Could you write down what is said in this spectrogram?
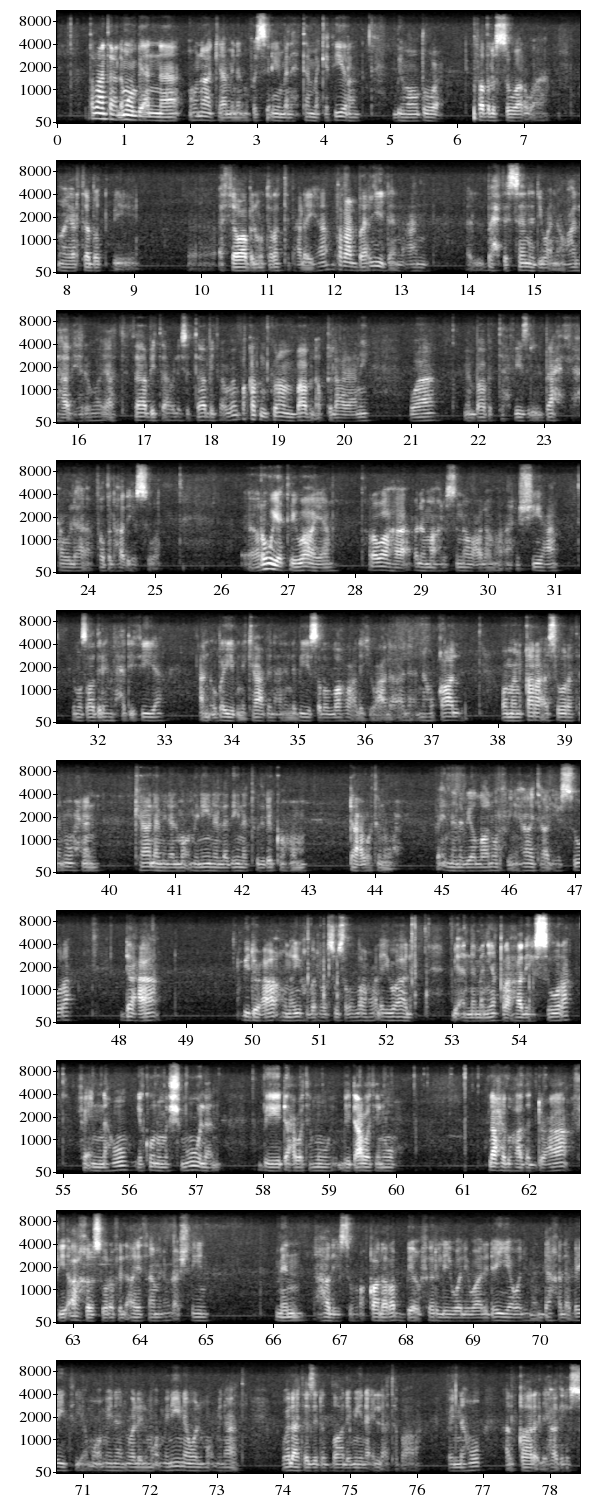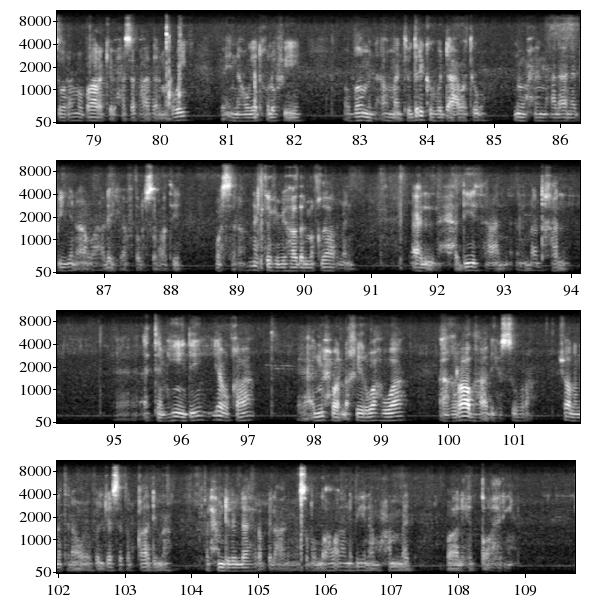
طبعا تعلمون بأن هناك من المفسرين من اهتم كثيرا بموضوع فضل الصور وما يرتبط بالثواب المترتب عليها. طبعا بعيدا عن البحث السندي وأنه هل هذه الروايات ثابتة أو ليست ثابتة فقط نذكرها من باب الاطلاع يعني ومن باب التحفيز للبحث حول فضل هذه السور رويت رواية رواها علماء أهل السنة وعلماء أهل الشيعة في مصادرهم الحديثية عن أبي بن كعب عن النبي صلى الله عليه وعلى آله أنه قال ومن قرأ سورة نوح كان من المؤمنين الذين تدركهم دعوة نوح فإن نبي الله نوح في نهاية هذه السورة دعا بدعاء هنا يخبر الرسول صلى الله عليه وآله بأن من يقرأ هذه السورة فإنه يكون مشمولا بدعوة, بدعوة نوح. لاحظوا هذا الدعاء في آخر السورة في الآية الثامنة والعشرين من هذه السورة. قال رب اغفر لي ولوالدي ولمن دخل بيتي مؤمنا وللمؤمنين والمؤمنات ولا تزد الظالمين إلا تبارا فإنه القارئ لهذه السورة المباركة بحسب هذا المروي فإنه يدخل في ضمن أو من تدركه دعوة نوح على نبينا وعليه أفضل الصلاة والسلام. نكتفي بهذا المقدار من الحديث عن المدخل آه، التمهيدي. يبقى آه، المحور الأخير وهو أغراض هذه السورة. إن شاء الله نتناوله في الجلسة القادمة. والحمد لله رب العالمين. وصلى الله على نبينا محمد وآله الطاهرين.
